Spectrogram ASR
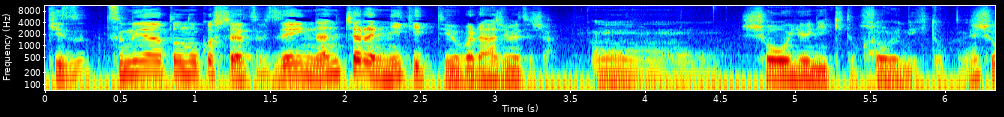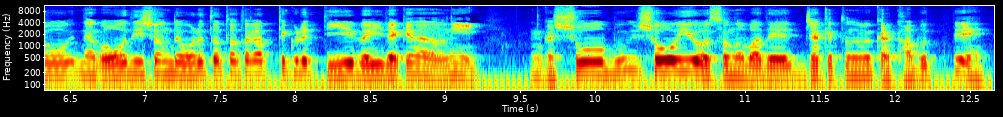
傷爪痕残したやつ全員なんちゃら2期って呼ばれ始めたじゃん。うん。醤油2期とか。醤油にきとかね。醤なんかオーディションで俺と戦ってくれって言えばいいだけなのになんか勝負醤油をその場でジャケットの上からかぶって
